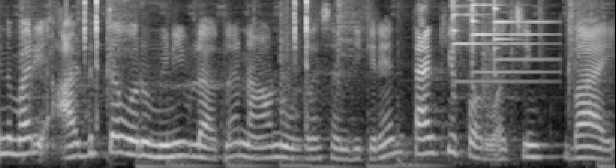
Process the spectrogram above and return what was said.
இந்த மாதிரி அடுத்த ஒரு மினி விளாகில் நான் உங்களை சந்திக்கிறேன். தேங்க்யூ ஃபார் வாட்சிங் பாய்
